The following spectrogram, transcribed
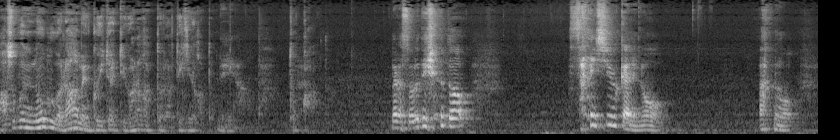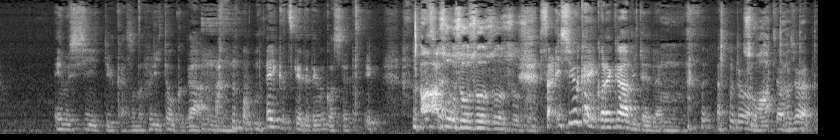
あそこでノブがラーメン食いたいって言わなかったらできなかった。できなかった。とか。だからそれで言うと最終回のあの MC っていうかそのフリートークが、うん。あのマイクつけててうんこしてって。いうああそうそうそうそうそう。最終回これかみたいな、うん。あの動そう画めっちゃ面白かあった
